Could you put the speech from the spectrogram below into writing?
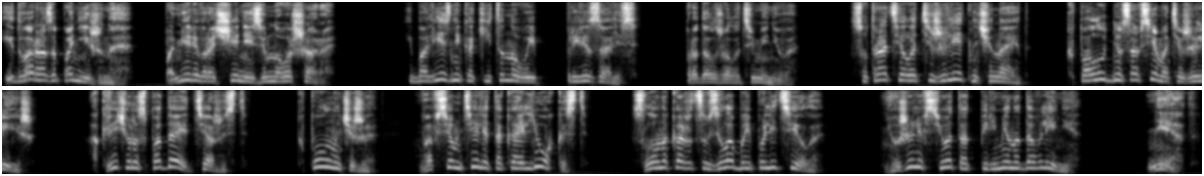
и два раза пониженное по мере вращения земного шара. «И болезни какие-то новые привязались», – продолжала Тюменева. «С утра тело тяжелеть начинает, к полудню совсем отяжелеешь, а к вечеру спадает тяжесть. К полночи же во всем теле такая легкость, словно, кажется, взяла бы и полетела. Неужели все это от перемены давления? Нет,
